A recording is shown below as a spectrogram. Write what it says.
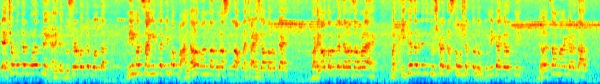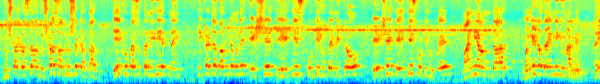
त्याच्याबद्दल बोलत नाही आणि ते दुसऱ्याबद्दल बोलतात. मी मग सांगितलं की बा बांधाला बांध लागून असलेला आपला चाळीसगाव तालुका आहे. भडगाव तालुका त्याला जवळ आहे. मग तिथे जर कधी दुष्काळग्रस्त होऊ शकतो तर तुम्ही काय करत नाही? ढळचा माळ करतात. दुष्काळग्रस्ताला दुष्काळ सादृश्य करतात. एक रुपयासुद्धा निधी येत नाही. तिकडच्या तालुक्यामध्ये एकशे तेहतीस कोटी रुपये मित्र हो एकशे तेहतीस कोटी रुपये मान्य आमदार मंगेश दादा यांनी घेऊन आले आणि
